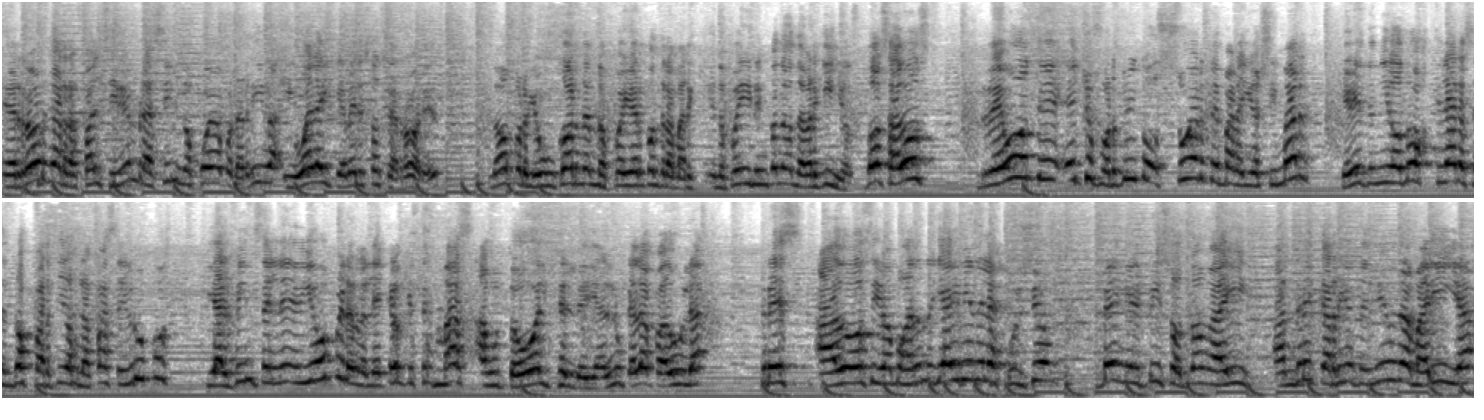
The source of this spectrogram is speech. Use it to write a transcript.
error garrafal. Si bien Brasil no juega por arriba, igual hay que ver esos errores, ¿no? Porque un córner nos puede ir contra nos puede ir en contra de Marquinhos. 2 a 2, Rebote, hecho fortuito, suerte para Yosimar, que había tenido dos claras en dos partidos la fase de grupos y al fin se le dio, pero en realidad creo que este es más autogol que el de Gianluca Lapadula. 3 a 2 y vamos ganando. Y ahí viene la expulsión. Ven el pisotón ahí. André Carrillo tenía una amarilla,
